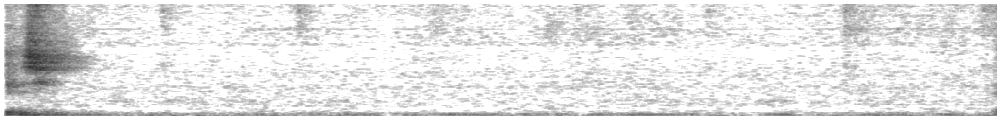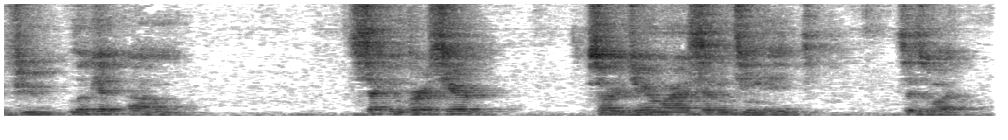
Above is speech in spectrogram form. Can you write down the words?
Use you. If you look at um, second verse here, sorry, Jeremiah 17, 8 says what?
